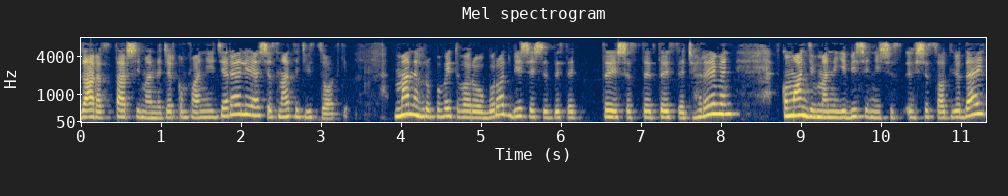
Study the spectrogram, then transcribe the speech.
зараз старший менеджер компанії Дірелія 16%. В мене груповий товарооборот більше 66 тисяч гривень. В команді в мене є більше ніж 600 людей.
